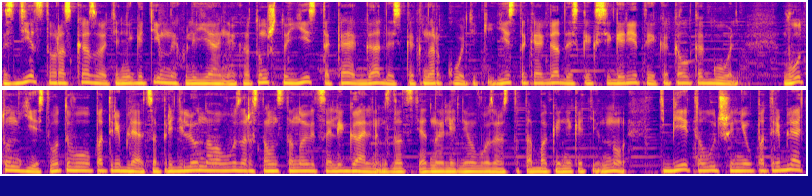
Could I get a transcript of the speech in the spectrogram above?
с детства рассказывать о негативных влияниях, о том, что есть такая гадость, как наркотики, есть такая гадость, как сигареты и как алкоголь. Вот он есть, вот его употребляют. С определенного возраста он становится легальным, с 21-летнего возраста табак и никотин. Но тебе это лучше не употреблять,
